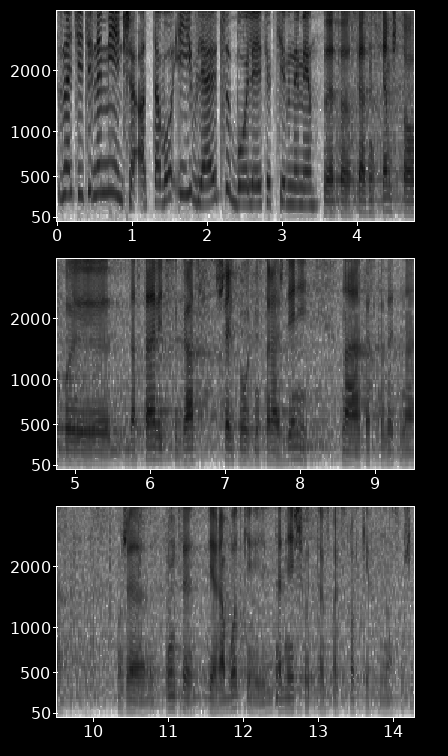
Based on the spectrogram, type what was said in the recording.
значительно меньше, от того и являются более эффективными. Это связано с тем, чтобы доставить газ шельфовых месторождений на, так сказать, на уже пункты переработки и дальнейшей транспортировки их на суше.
